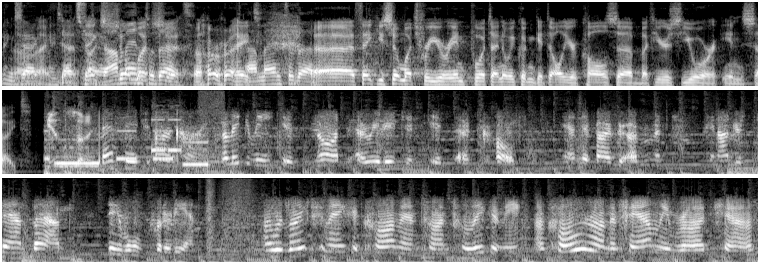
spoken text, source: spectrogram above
Exactly. All right. That's thanks right. so Amen much. to that. uh, all right. Amen to that. Uh, thank you so much for your input. I know we couldn't get to all your calls, uh, but here's your insight. Message archive. Polygamy is not a religion, it's a cult. And if our government can understand that, they won't put it in. I would like to make a comment on polygamy. A caller on the family broadcast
